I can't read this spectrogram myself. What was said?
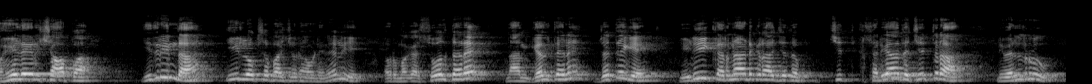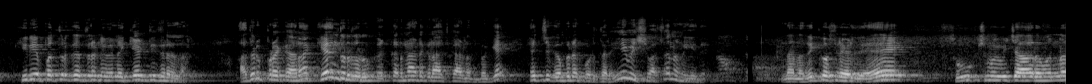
ಮಹಿಳೆಯರ ಶಾಪ. ಇದರಿಂದ ಈ ಲೋಕಸಭಾ ಚುನಾವಣೆಯಲ್ಲಿ ಅವ್ರ ಮಗ ಸೋಲ್ತಾರೆ, ನಾನು ಗೆಲ್ತೇನೆ. ಜೊತೆಗೆ ಇಡೀ ಕರ್ನಾಟಕ ರಾಜ್ಯದ ಚಿತ್, ಸರಿಯಾದ ಚಿತ್ರ ನೀವೆಲ್ಲರೂ ಹಿರಿಯ ಪತ್ರಕರ್ತರು ನೀವೆಲ್ಲ ಕೇಳ್ತಿದ್ದೀರಲ್ಲ. ಅದ್ರ ಪ್ರಕಾರ ಕೇಂದ್ರದವರು ಕರ್ನಾಟಕ ರಾಜಕಾರಣದ ಬಗ್ಗೆ ಹೆಚ್ಚು ಗಮನ ಕೊಡ್ತಾರೆ. ಈ ವಿಶ್ವಾಸ ನನಗಿದೆ. ನಾನು ಅದಕ್ಕೋಸ್ಕರ ಹೇಳಿದೆ, ಸೂಕ್ಷ್ಮ ವಿಚಾರವನ್ನು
